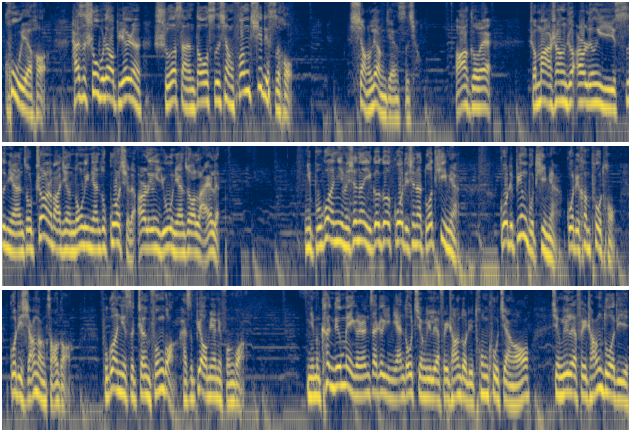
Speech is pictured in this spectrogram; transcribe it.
苦也好，还是受不了别人说三道四想放弃的时候。想两件事情，啊，各位，这马上这二零一四年就正儿八经农历年就过去了，二零一五年就要来了。你不管你们现在一个个过得现在多体面，过得并不体面，过得很普通，过得相当糟糕。不管你是真风光还是表面的风光，你们肯定每个人在这一年都经历了非常多的痛苦煎熬，经历了非常多的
